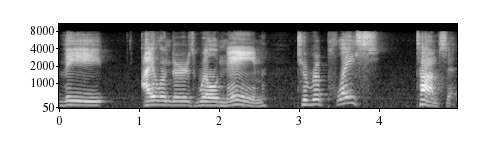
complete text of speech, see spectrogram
the Islanders will name to replace Thompson.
